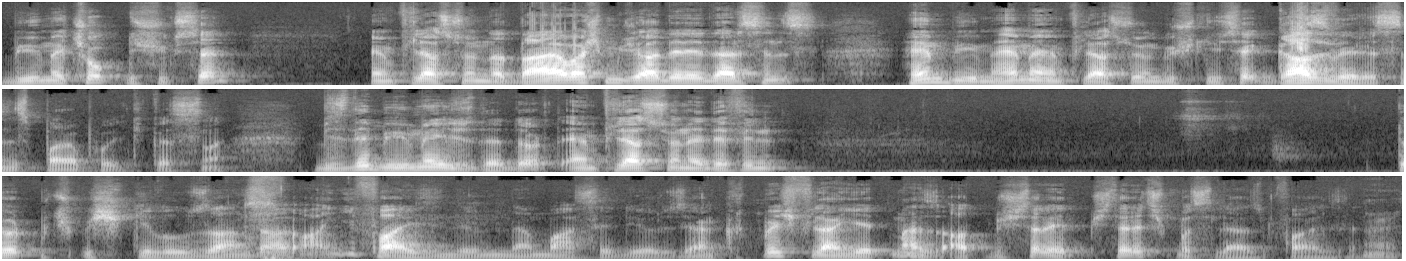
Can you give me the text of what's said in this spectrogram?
Büyüme çok düşükse enflasyonla daha yavaş mücadele edersiniz. Hem büyüme hem enflasyon güçlüyse gaz verirsiniz para politikasına. Bizde büyüme %4, enflasyon hedefin 4,5 ışık yılı uzağında hangi faiz indiriminden bahsediyoruz? Yani 45 falan yetmez. 60'lara 70'lere çıkması lazım faizlerin. Evet.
